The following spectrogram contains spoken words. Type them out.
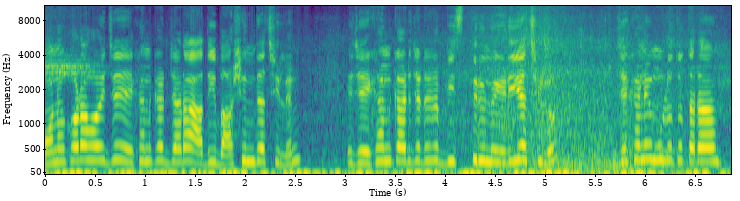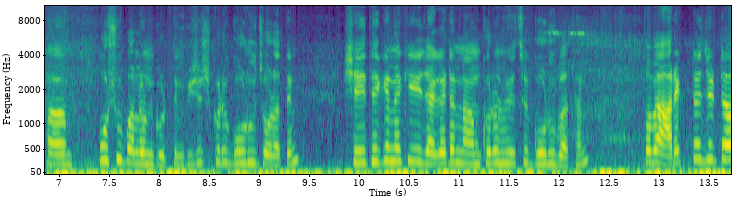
মনে করা হয় যে এখানকার যারা আদি বাসিন্দা ছিলেন, এই যে এখানকার যেটা বিস্তীর্ণ এরিয়া ছিল, যেখানে মূলত তারা পশুপালন করতেন, বিশেষ করে গরু চড়াতেন, সেই থেকে নাকি এই জায়গাটার নামকরণ হয়েছে গরু গরুবাথান তবে আরেকটা যেটা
